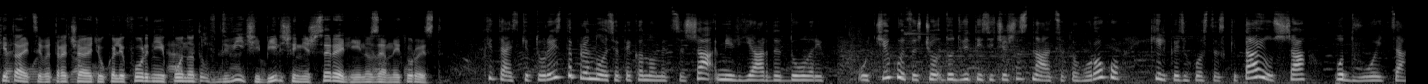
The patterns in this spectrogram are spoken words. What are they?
Китайці витрачають у Каліфорнії понад вдвічі більше ніж середній іноземний турист. Китайські туристи приносять економіці США мільярди доларів. Очікується, що до 2016 року кількість гостей з Китаю США подвоїться.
